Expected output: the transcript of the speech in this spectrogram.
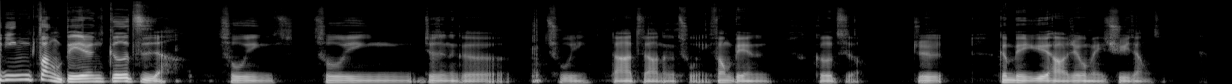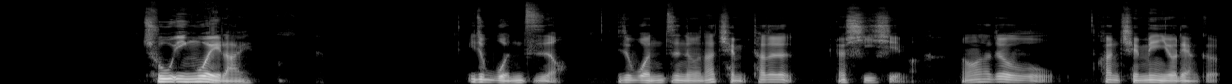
音放别人鸽子啊，初音。初音就是那个初音，大家知道那个初音放别人鸽子哦，就是跟别人约好结果没去这样子。初音未来，一只蚊子哦，一只蚊子呢，它前它的要吸血嘛，然后它就看前面有两个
